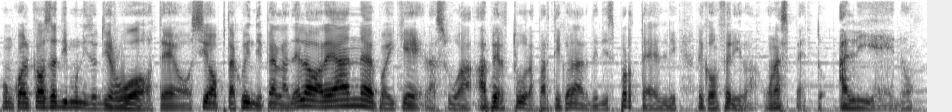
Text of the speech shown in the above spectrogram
un qualcosa di munito di ruote o si opta quindi per la DeLorean poiché la sua apertura particolare degli sportelli le conferiva un aspetto alieno.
